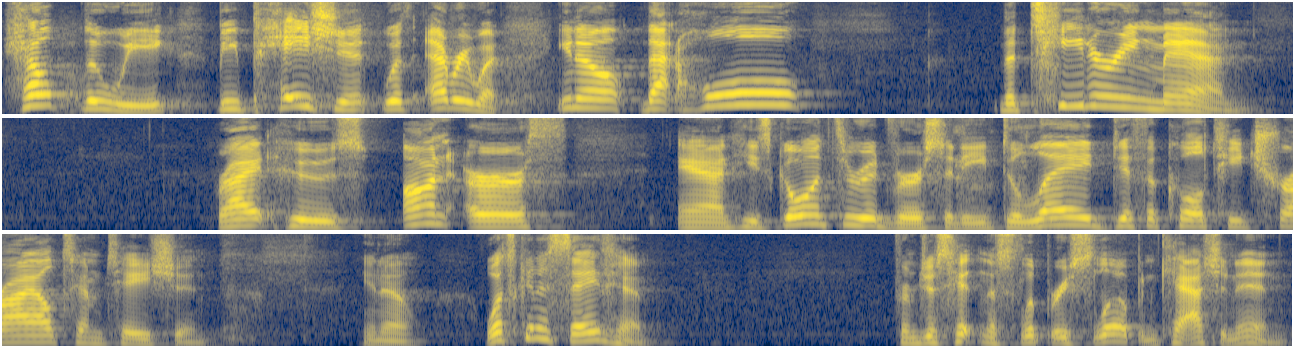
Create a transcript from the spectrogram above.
help the weak, be patient with everyone. You know, that whole, the teetering man, right, who's on earth and he's going through adversity, delay, difficulty, trial, temptation. You know, what's going to save him from just hitting the slippery slope and cashing in?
